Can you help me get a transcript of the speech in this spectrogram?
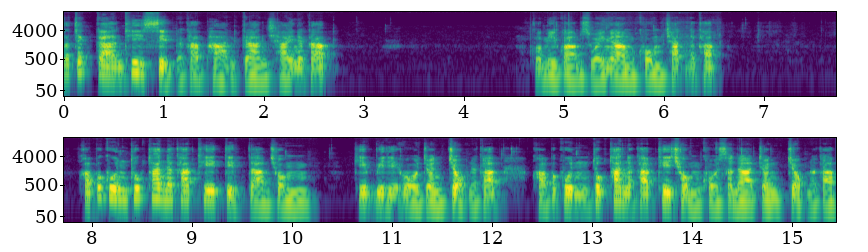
รัชกาลที่ 10 นะครับ ผ่านการใช้นะครับ ก็มีความสวยงามคมชัดนะครับ ขอบพระคุณทุกท่านนะครับที่ติดตามชมคลิปวิดีโอจนจบนะครับ ขอบพระคุณทุกท่านนะครับที่ชมโฆษณาจนจบนะครับ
